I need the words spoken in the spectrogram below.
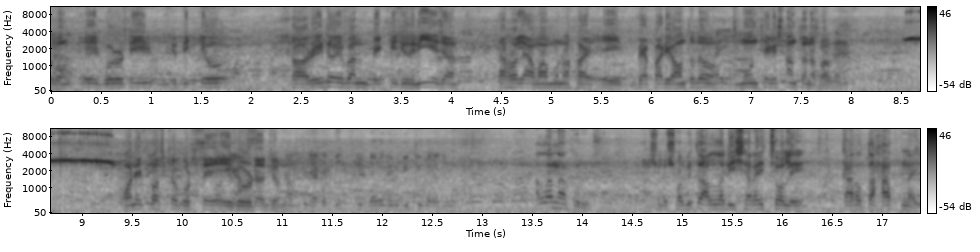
এবং এই গরুটি যদি কেউ সহৃদয়বান ব্যক্তি যদি নিয়ে যান তাহলে আমার মনে হয় এই ব্যাপারী অন্তত মন থেকে সান্ত্বনা পাবেন। অনেক কষ্ট করছে এই গরুটার জন্য বিক্রি বড় গরু বিক্রি করার জন্য। আল্লাহ না করুক আসলে সবই তো আল্লাহর ইশারায় চলে কারও তো হাত নাই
